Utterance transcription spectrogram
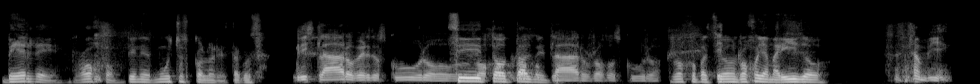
verde, rojo, tiene muchos colores esta cosa. Gris claro, verde oscuro, sí, rojo, totalmente. rojo claro, rojo oscuro. Rojo pasión, rojo y amarillo. También.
